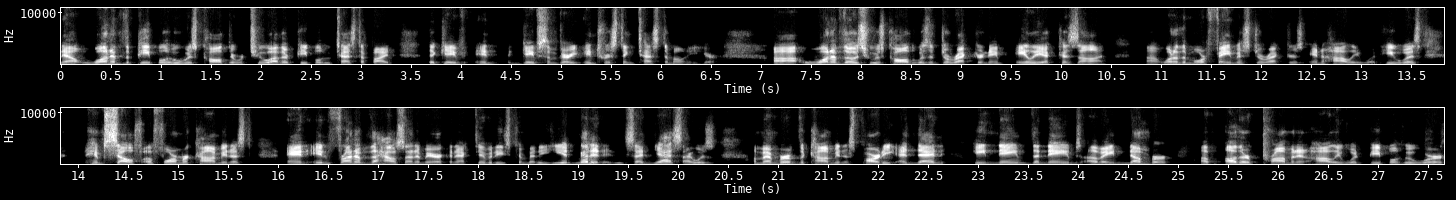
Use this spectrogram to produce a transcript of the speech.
now one of the people who was called there were two other people who testified that gave in, gave some very interesting testimony here uh, one of those who was called was a director named elia kazan uh, one of the more famous directors in Hollywood. He was himself a former communist. And in front of the House Un American Activities Committee, he admitted it. He said, Yes, I was a member of the Communist Party. And then he named the names of a number of other prominent Hollywood people who were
